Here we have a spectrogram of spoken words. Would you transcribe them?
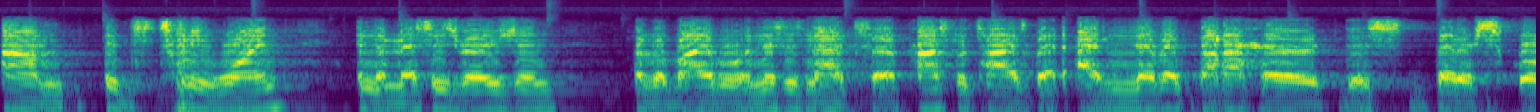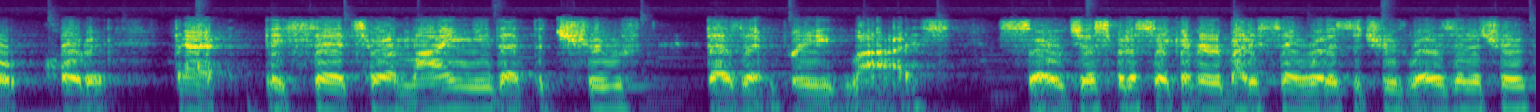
um, it's twenty one in the Message version of the Bible, and this is not to proselytize, but I've never thought I heard this better quote quoted. That it said to remind you that the truth doesn't breed lies. So just for the sake of everybody saying what is the truth, what isn't the truth,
